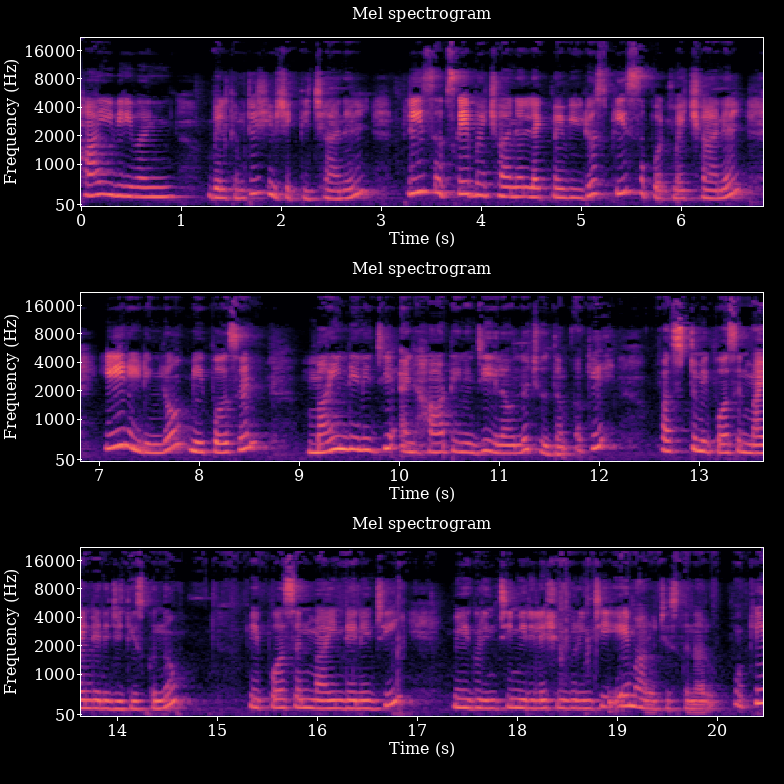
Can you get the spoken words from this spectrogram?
Hi everyone welcome to Shivashakti channel please subscribe my channel like my videos please support my channel ఈ రీడింగ్లో మీ person mind energy and heart energy ఎలా ఉందో చూద్దాం ఓకే ఫస్ట్ మీ పర్సన్ మైండ్ ఎనర్జీ తీసుకుందాం. మీ పర్సన్ మైండ్ ఎనర్జీ మీ గురించి మీ రిలేషన్ గురించి ఏం ఆలోచిస్తున్నారు okay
